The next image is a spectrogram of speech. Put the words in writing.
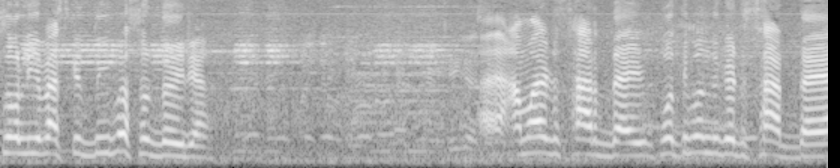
চলি আজকে দুই বছর ধরে আমার সার দেয় প্রতিবন্ধীকে একটু ছাড় দেয়।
